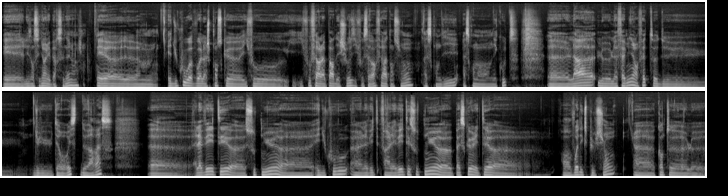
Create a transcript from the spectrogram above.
et les enseignants et les personnels. Hein. Et, euh, et du coup, voilà, je pense qu'il faut, il faut faire la part des choses, il faut savoir faire attention à ce qu'on dit, à ce qu'on en écoute. Euh, là, la famille, en fait, du, du terroriste de Arras, euh, elle avait été soutenue et du coup, elle avait, enfin, elle avait été soutenue parce qu'elle était en voie d'expulsion quand le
